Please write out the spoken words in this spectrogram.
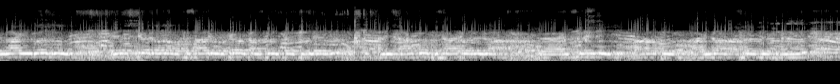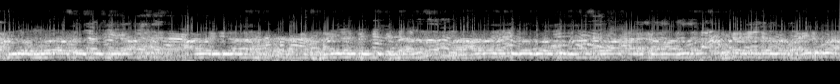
ఇలా ఈరోజు ఏ స్టేడియంలో ఒకసారి ఒకే ఒక అసోసియేషన్ లేదు అది శాఖకు శాఖలుగా ఇచ్చినది దాదాపు ఐదారు అసోసియేషన్ అందులో మూడో అసోసియేషన్గా రాఘవరెడ్డి పెట్టి పెట్టారు. ఆ రోజు ఈ రోజు వరకు మన సేవా కార్యక్రమాలు ఇక్కడ బయట కూడా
